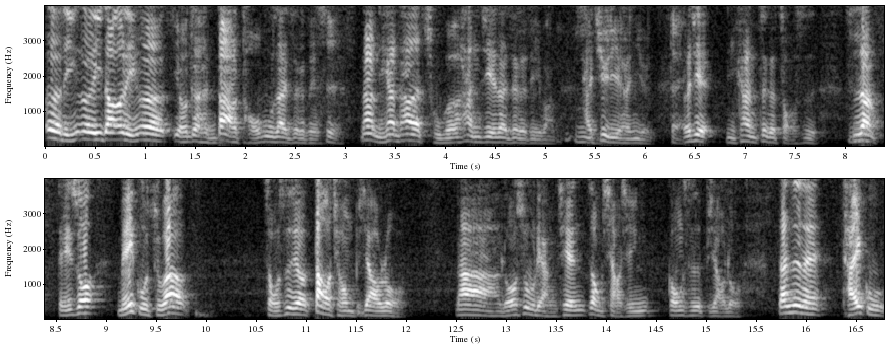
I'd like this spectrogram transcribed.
二零二一到二零二有个很大的头部在这个边，是，那你看它的楚河汉界在这个地方，还距离很远，对，而且你看这个走势，实际上等于说美股主要。走势就道琼比较弱，那罗素两千这种小型公司比较弱，但是呢，台股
